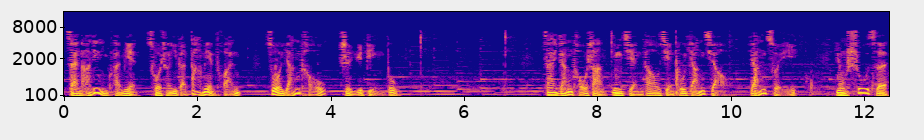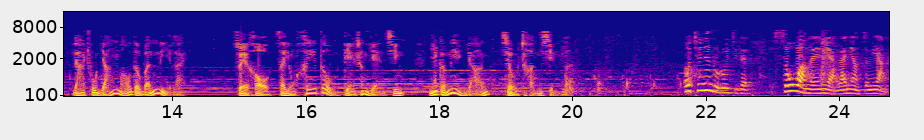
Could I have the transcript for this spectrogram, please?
再拿另一块面搓成一个大面团，做羊头置于顶部，在羊头上用剪刀剪出羊角、羊嘴，用梳子压出羊毛的纹理来，最后再用黑豆点上眼睛。一个面羊就成型了。我清清楚楚记得，守望那一年，俺娘蒸羊了，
